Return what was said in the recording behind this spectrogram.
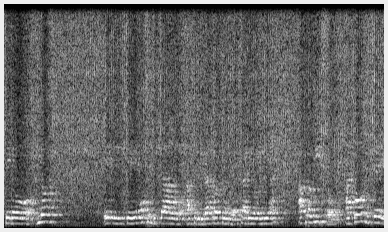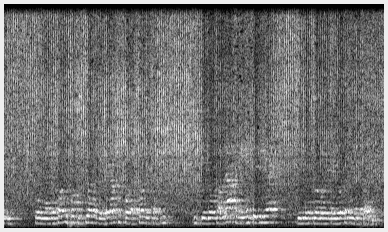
Pero Dios el que hemos invitado a celebrar nuestro aniversario hoy día, ha provisto a todos ustedes con la mejor disposición a que vean sus corazones aquí y que nos abracen en este día de nuestro 92 aniversario.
